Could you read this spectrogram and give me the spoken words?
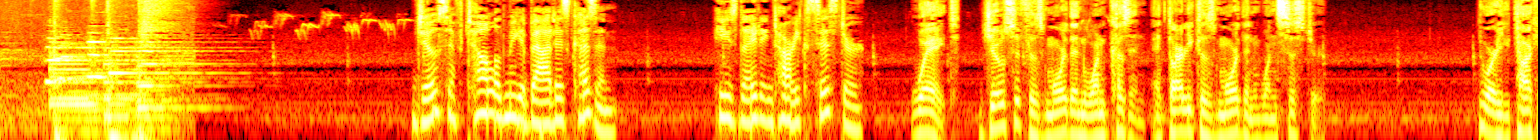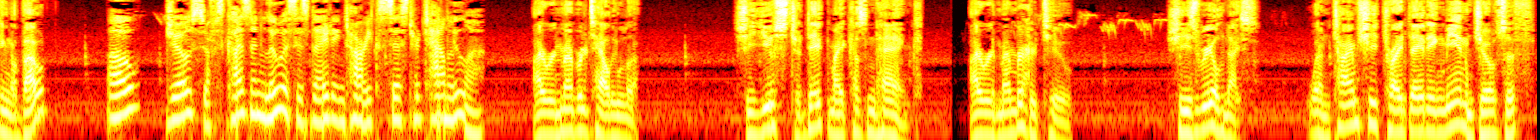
Joseph told me about his cousin. He's dating Tariq's sister. Wait, Joseph is more than one cousin, and Tariq is more than one sister. Who are you talking about? Oh, Joseph's cousin Lewis is dating Tariq's sister Tallulah. I remember Tallulah. She used to date my cousin Hank. I remember her too. She's real nice. One time she tried dating me and Joseph.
